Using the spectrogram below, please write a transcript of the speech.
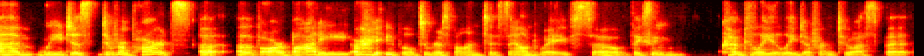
um, we just different parts uh, of our body are able to respond to sound waves. So they seem completely different to us, but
